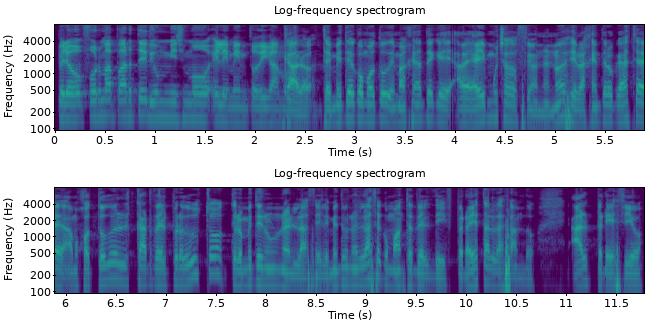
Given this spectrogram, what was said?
pero forma parte de un mismo elemento, digamos. Claro, te mete como todo. Imagínate que hay muchas opciones, ¿no? Es decir, la gente lo que hace es, a lo mejor todo el card del producto te lo mete en un enlace. Y le mete un enlace como antes del div, pero ahí está enlazando al precio,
